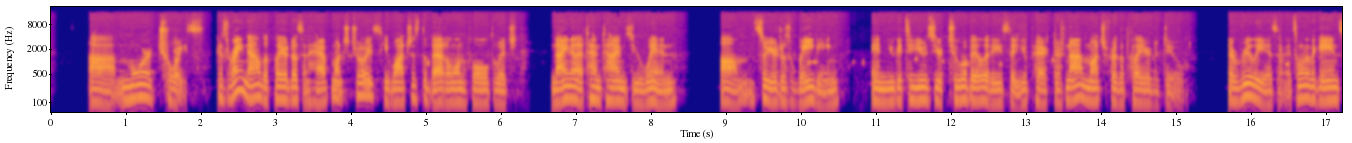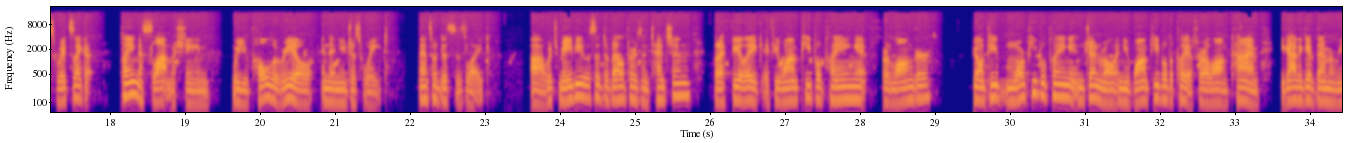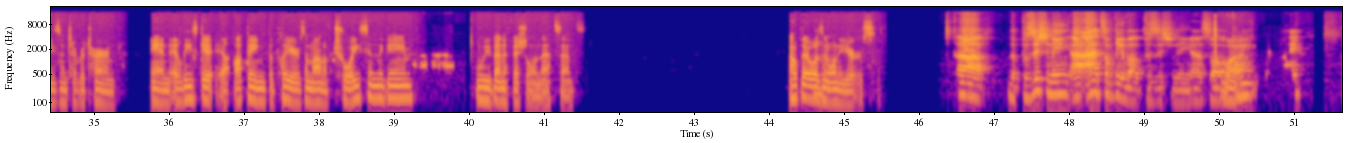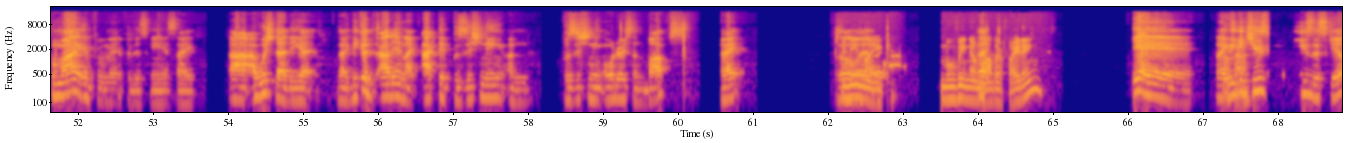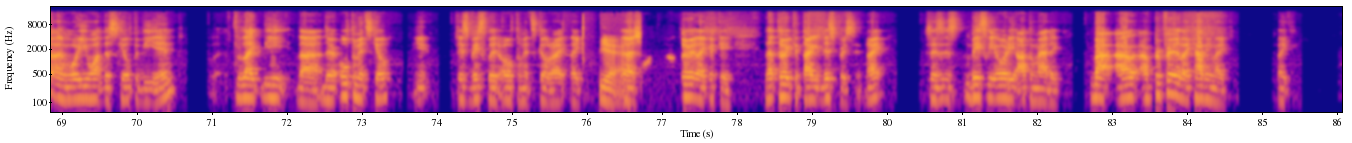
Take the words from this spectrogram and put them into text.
uh, more choice. Because right now, the player doesn't have much choice. He watches the battle unfold, which nine out of ten times you win. Um, so you're just waiting, and you get to use your two abilities that you pick. There's not much for the player to do. There really isn't. It's one of the games where it's like a, playing a slot machine where you pull the reel and then you just wait. That's what this is like uh, which maybe it was the developer's intention, but I feel like if you want people playing it for longer, if you want people more people playing it in general, and you want people to play it for a long time, you got to give them a reason to return, and at least get uh, upping the player's amount of choice in the game will be beneficial in that sense. I hope that wasn't one of yours. Uh, the positioning. I, I had something about positioning. Uh, so what? For my improvement for this game, it's like uh, I wish that they get like they could add in like active positioning and positioning orders and buffs, right? So, you mean like, like moving them like, while they're fighting? Yeah, yeah, yeah. yeah. Like okay. you can choose use the skill and where you want the skill to be in. Like the the their ultimate skill, you, it's basically the ultimate skill, right? Like yeah, uh, like okay, that turret can target this person, right? So it's basically already automatic. But I I prefer like having like like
